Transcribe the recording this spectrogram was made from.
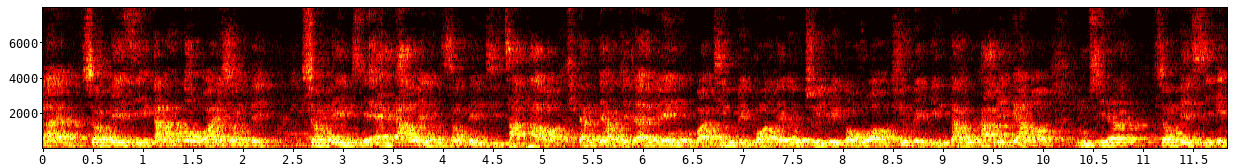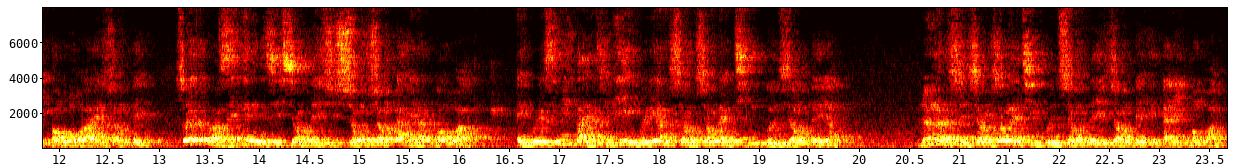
哎，上帝是甲咱讲话诶上帝。上帝毋是爱教诶，上帝是插头，点调一个迄边有目睭袂看到，有喙袂讲话，有手袂叮当，有脚袂行路，毋是啊！上帝是会讲话诶上帝，所以看圣经是，上帝是常常甲伊人讲话。因为什么代志？你因为要常常来亲近上帝啊！你若是常常来亲近上帝，上帝会甲你讲话。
